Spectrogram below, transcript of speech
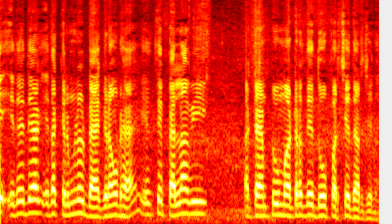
ਇਹਦੇ ਤੇ ਇਹਦਾ ਕ੍ਰਿਮੀਨਲ ਬੈਕਗ੍ਰਾਉਂਡ ਹੈ ਇਹਦੇ ਤੇ ਪਹਿਲਾਂ ਵੀ ਅਟੈਂਪਟ ਟੂ ਮਰਡਰ ਦੇ ਦੋ ਪਰਚੇ ਦਰਜ ਨੇ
